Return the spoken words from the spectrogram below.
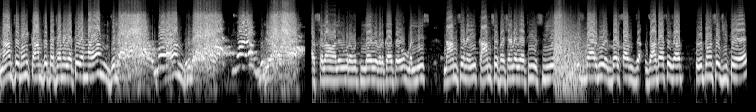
नाम से नहीं, काम से पहचाने जाती एम आई एम जिंदाबाद। अस्सलाम वालेकुम रहमतुल्लाहि मल्लिस, नाम से नहीं, काम से पहचाने जाती इसलिए इस बार भी अकबर साहब ज़्यादा से ज़्यादा वोटों से जीते हैं।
